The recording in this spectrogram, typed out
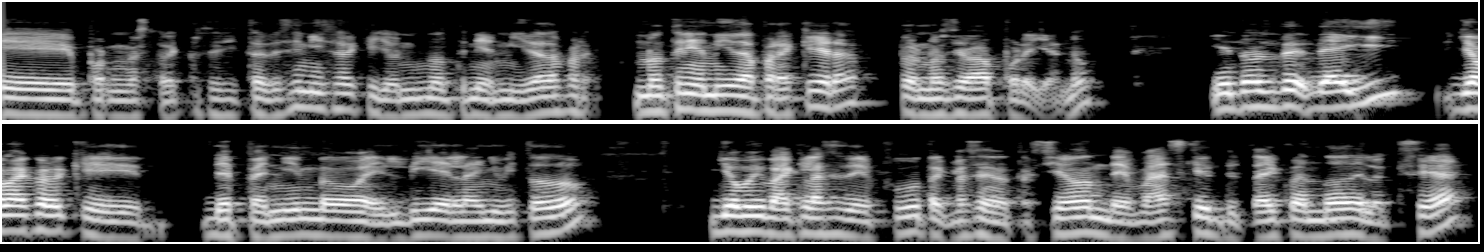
eh, por nuestra crucecita de ceniza, que yo no tenía ni idea para, no tenía ni idea para qué era, pero nos llevaba por ella, ¿no? Y entonces de, ahí, yo me acuerdo que dependiendo el día, el año y todo, yo me iba a clases de fútbol, a clases de natación, de básquet, de taekwondo, de lo que sea,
